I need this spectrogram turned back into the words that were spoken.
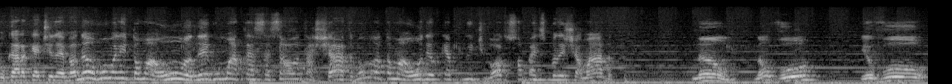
O cara quer te levar, não, vamos ali tomar uma, né? Vamos matar essa aula tá chata, vamos lá tomar uma, daqui a pouco a gente volta só para responder chamada. Não, não vou. Eu vou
